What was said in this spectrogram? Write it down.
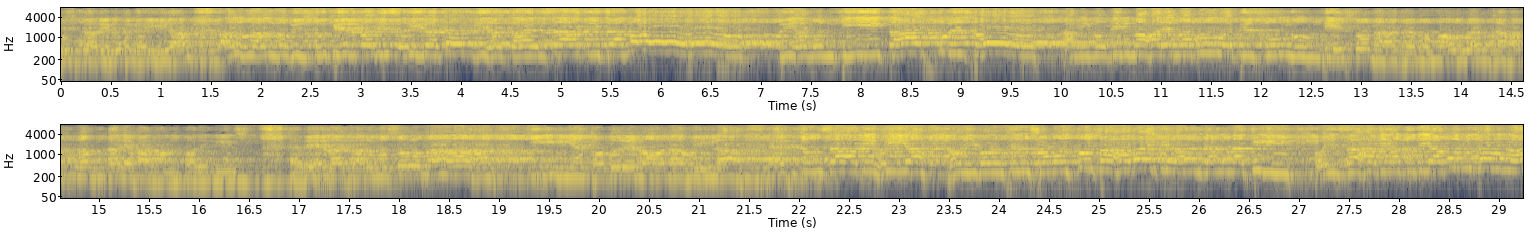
বুকটারে লাগাইয়া আল্লাহ নবী সাইরা ডাক দিয়া কায়, সাহাবি জানো, তুই এমন কি কাজ আমি নবীর মহারে নবুয়তের সুন্দর দিয়েছ না যেন মাওলার জাহান্নাম তারে হারাম করে দিয়েছ রে এলাকার মুসলমান, কি নিয়ে কবরে রওনা হইলা? একজন সাহাবী হইয়া নবী বলছেন, সমস্ত সাহাবাই কেরাম জান্নাতি। ওই সাহাবীও যদি এমন কান্না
